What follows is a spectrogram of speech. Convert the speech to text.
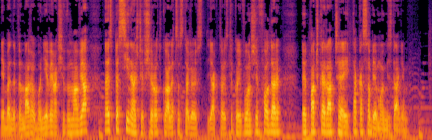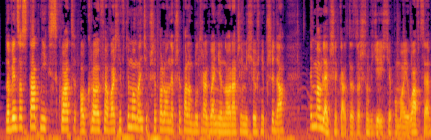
Nie będę wymawiał, bo nie wiem jak się wymawia. No jest Pessina jeszcze w środku, ale co z tego jest, jak to jest tylko i wyłącznie foder. E, paczka raczej taka sobie moim zdaniem. No więc ostatni skład o Cruyffa właśnie w tym momencie przepalone, przepalam Butraguenio, no raczej mi się już nie przyda. E, Mam lepsze karty, zresztą widzieliście po mojej ławce,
